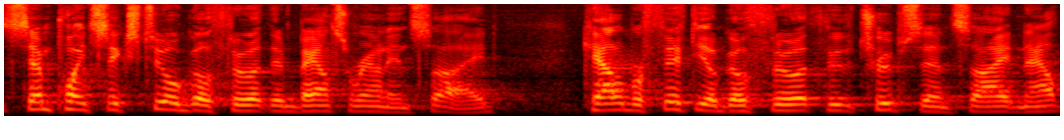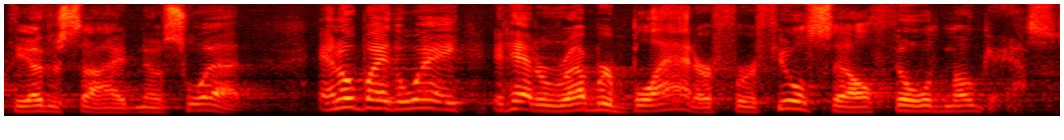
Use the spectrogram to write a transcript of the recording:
7.62 will go through it, then bounce around inside. Caliber 50 will go through it, through the troops inside, and out the other side, no sweat. And oh, by the way, it had a rubber bladder for a fuel cell filled with MOGAS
